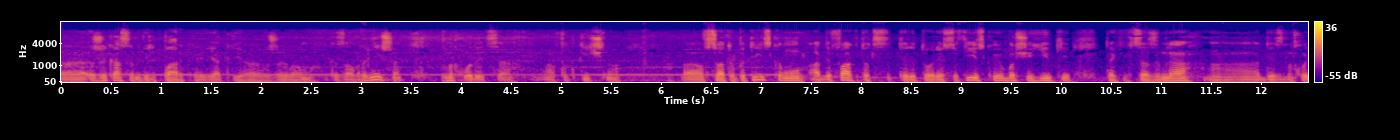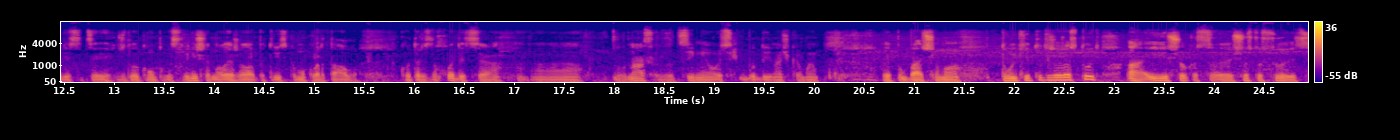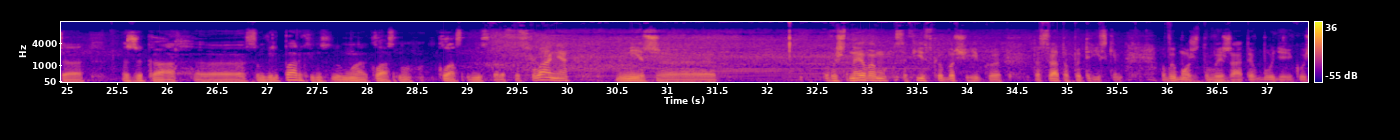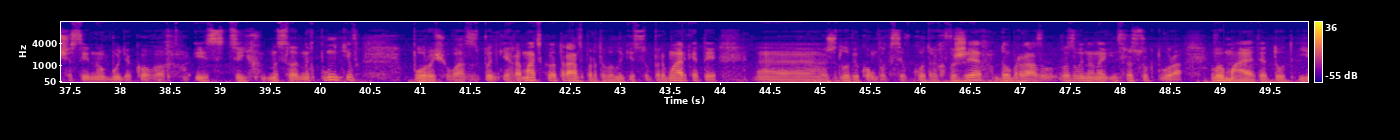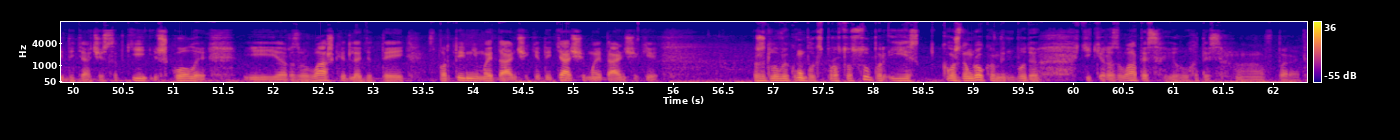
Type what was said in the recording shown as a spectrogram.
Е, ЖК Санвіль Парк, як я вже вам казав раніше, знаходиться е, фактично е, в Свято-Петрівському, а де-факто це територія Софіївської борщагівки, так як ця земля, де знаходиться цей житловий комплекс, раніше належала Петрівському кварталу, який знаходиться у нас за цими ось будиночками. Як ми бачимо, туйки тут вже ростуть. А, і що, що стосується ЖК е, Парк, він має класно, класне місце розташування між е, Вишневим, Софійською борщагівкою та Свято-Петрівським. Ви можете виїжджати в будь-яку частину будь-якого із цих населених пунктів. Поруч у вас зупинки громадського транспорту, великі супермаркети, е, житлові комплекси, в котрих вже добре розвинена інфраструктура. Ви маєте тут і дитячі садки, і школи, і розвивашки для дітей, спортивні майданчики, дитячі майданчики. Житловий комплекс просто супер, і кожним роком він буде тільки розвиватись і рухатись е, вперед.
